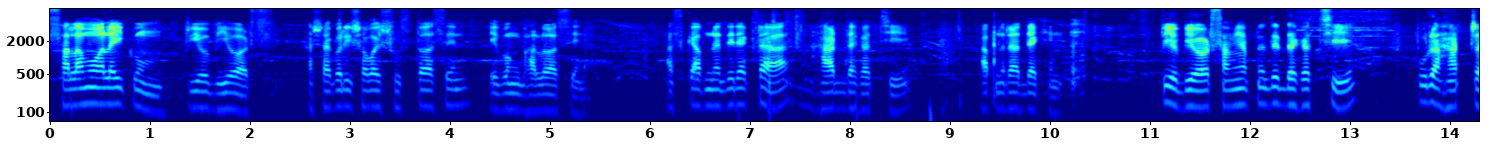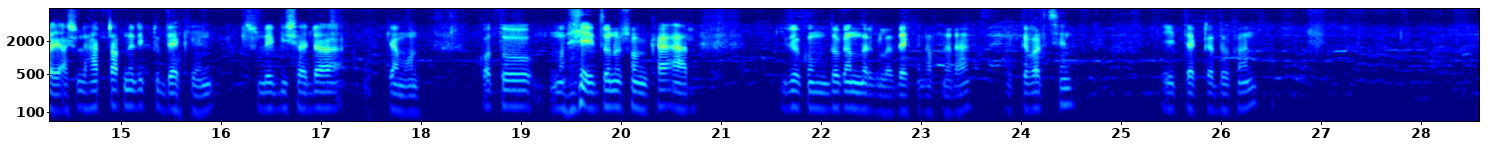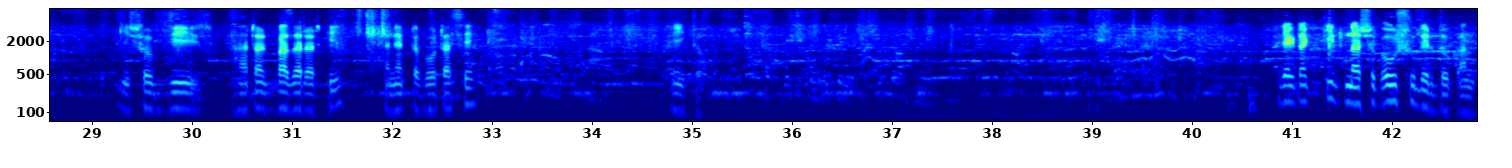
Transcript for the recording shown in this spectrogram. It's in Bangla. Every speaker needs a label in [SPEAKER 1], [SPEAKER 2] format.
[SPEAKER 1] আসসালামু আলাইকুম, প্রিয় ভিউয়ার্স। আশা করি সবাই সুস্থ আছেন এবং ভালো আছেন। আজকে আপনাদের একটা হাট দেখাচ্ছি। আপনারা দেখেন। প্রিয় ভিউয়ার্স, আমি আপনাদের দেখাচ্ছি পুরো হাটটাই। আসলে হাটটা আপনারা একটু দেখেন। আসলে বিষয়টা কেমন? কত মানে জনসংখ্যা আর কীরকম দোকানদারগুলো দেখেন আপনারা? দেখতে পাচ্ছেন? এই তো একটা দোকান। সবজির হাটার বাজার আর কি, এখানে একটা বোট আছে। এই তো। এটা একটা কীটনাশক ঔষধের দোকান।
